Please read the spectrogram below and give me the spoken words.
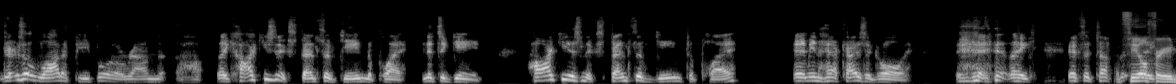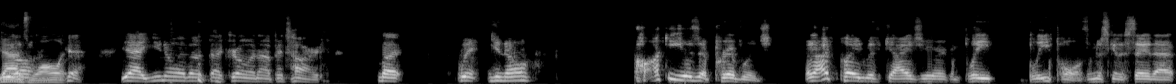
There's a lot of people around uh, like hockey's an expensive game to play and it's a game. Hockey is an expensive game to play and i mean heck i was a goalie. Like it's a tough I feel like, for your dad's you know, wallet. yeah yeah you know about that growing up it's hard. But when you know hockey is a privilege and i've played with guys who are complete bleep holes i'm just going to say that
